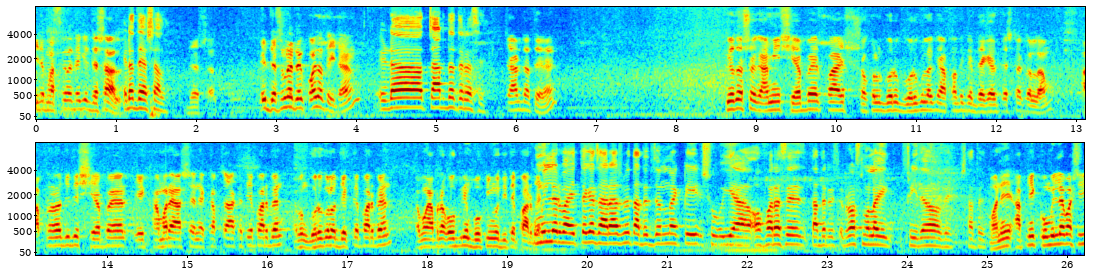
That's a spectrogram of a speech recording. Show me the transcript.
এটা মাঝখানে এটা কি দেশাল? এটা দেশাল। দেশাল। এই দেশাল এটা কয় জাতে এটা? এটা চার দাঁতের আছে। চার দাঁতে হ্যাঁ? প্রিয় দর্শক আমি শেয়াব ভাইয়ের প্রায় সকল গরু গরুগুলোকে আপনাদেরকে দেখার চেষ্টা করলাম। আপনারা যদি ভাইয়ের এই খামারে আসেন এক কাপ চা খেতে পারবেন এবং গরুগুলো দেখতে পারবেন এবং আপনারা অগ্রিম বুকিংও দিতে পারবেন। কুমিল্লার বাইরে থেকে যারা আসবে তাদের জন্য একটি ইয়া অফার আছে তাদের রসমলাই ফ্রি দেওয়া হবে সাথে। মানে আপনি কুমিল্লাবাসী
